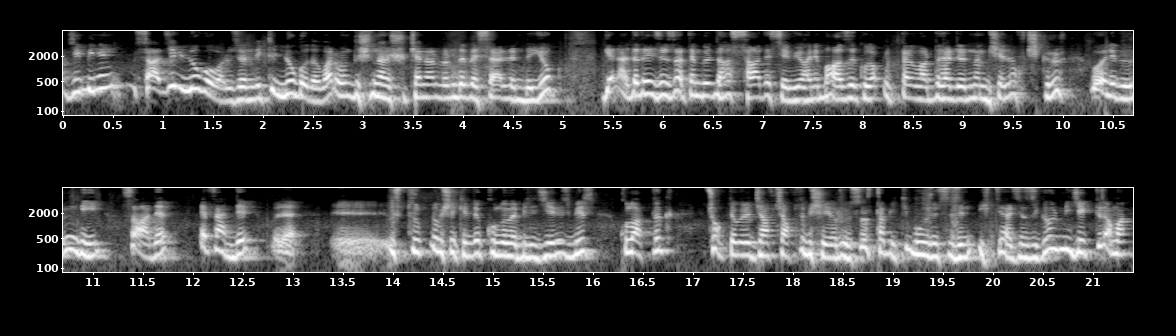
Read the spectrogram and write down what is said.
RGB'nin sadece logo var üzerindeki logo da var. Onun dışında şu kenarlarında vesairelerinde yok. Genelde Razer zaten böyle daha sade seviyor. Hani bazı kulaklıklar vardır her yerinden bir şeyler fışkırır. Böyle bir ürün değil. Sade, efendi, böyle e, üsturuplu bir şekilde kullanabileceğiniz bir kulaklık çok da böyle cafcaflı bir şey arıyorsanız tabii ki bu ürün sizin ihtiyacınızı görmeyecektir ama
